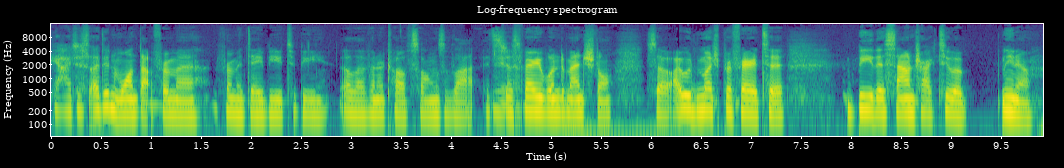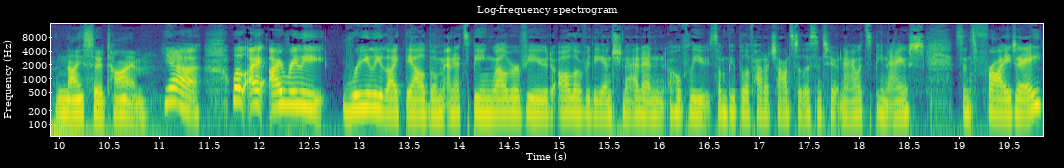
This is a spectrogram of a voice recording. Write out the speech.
yeah, I just I didn't want that from a from a debut to be eleven or twelve songs of that. It's just very one dimensional. So I would much prefer to be the soundtrack to a you know nicer time. Yeah. Well, I, I really, really like the album and it's being well reviewed all over the internet and hopefully some people have had a chance to listen to it now. It's been out since Friday.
